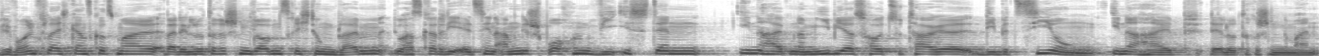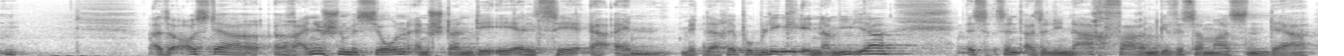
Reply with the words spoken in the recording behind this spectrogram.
Wir wollen vielleicht ganz kurz mal bei den lutherischen Glaubensrichtungen bleiben. Du hast gerade die L10 angesprochen. Wie ist denn innerhalb Namibias heutzutage die Beziehung innerhalb der lutherischen Gemeinden? Also aus der rheinischen Mission entstand die ELCRN mit der Republik in Namibia. Es sind also die Nachfahren gewissermaßen der,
